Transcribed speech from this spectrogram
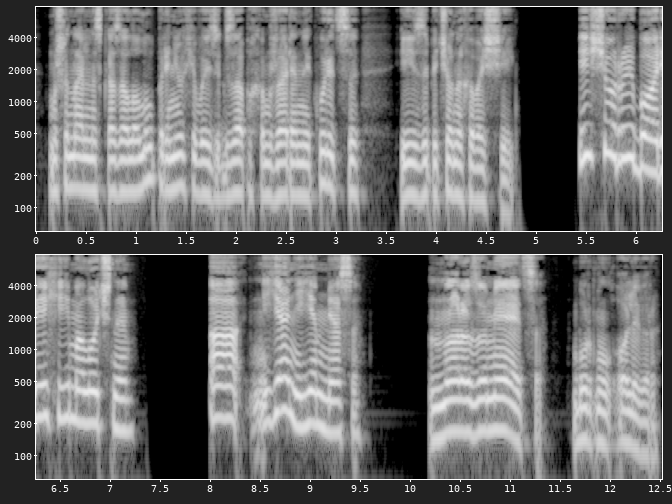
— машинально сказала Лу, принюхиваясь к запахам жареной курицы и запеченных овощей. «И еще рыбу, орехи и молочное. А я не ем мясо». «Ну, разумеется», — буркнул Оливер.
